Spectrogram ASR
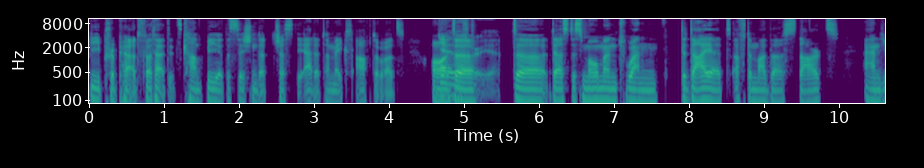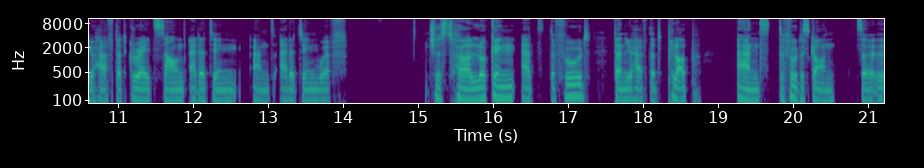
be prepared for that. It can't be a decision that just the editor makes afterwards. Or yeah, the that's true, yeah. the there's this moment when the diet of the mother starts and you have that great sound editing and editing with just her looking at the food then you have that plop and the food is gone so uh,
